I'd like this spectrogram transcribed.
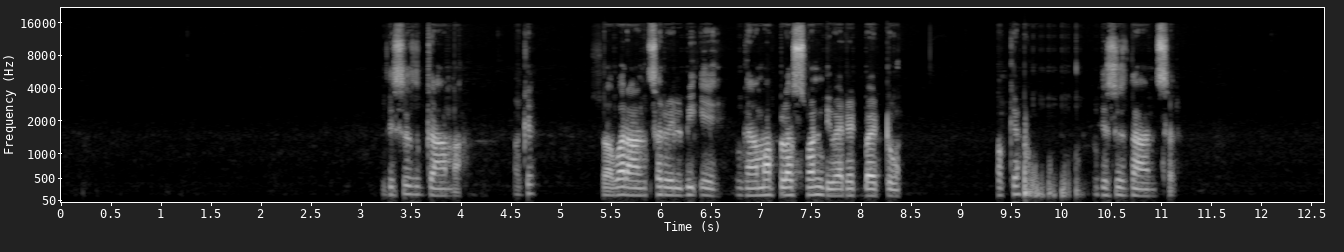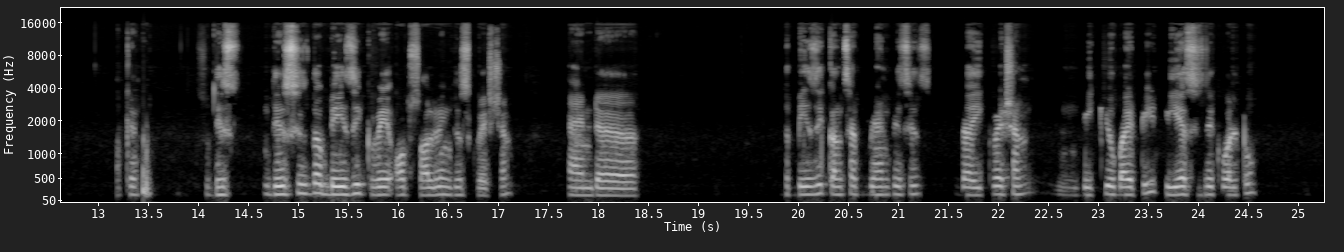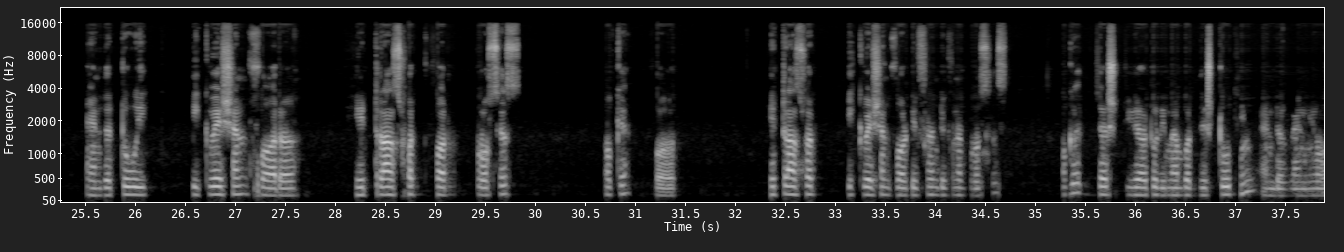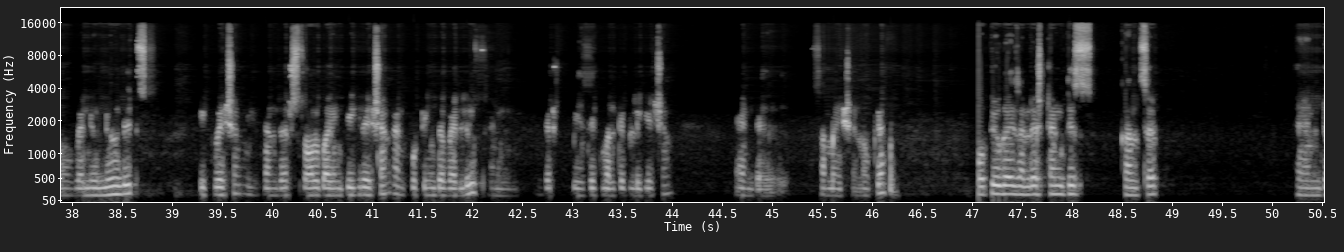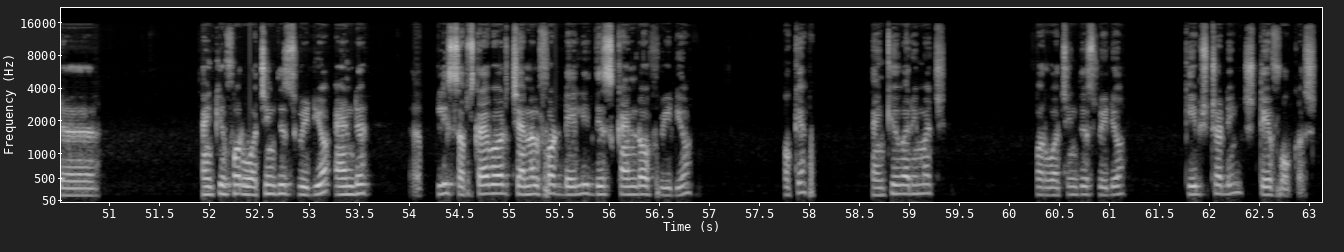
This is gamma okay? So our answer will be a gamma plus 1 divided by 2 okay? This is the answer okay? So this this is the basic way of solving this question. And uh, the basic concept behind this is the equation dq by t ts is equal to and the two e equation for uh, heat transfer for process okay for heat transfer equation for different different process. Okay just you have to remember these two things and when you when you knew this equation you can just solve by integration and putting the values and just basic multiplication and uh, summation okay? Hope you guys understand this concept. And uh, thank you for watching this video. And uh, please subscribe our channel for daily this kind of video okay? Thank you very much for watching this video. Keep studying. Stay focused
